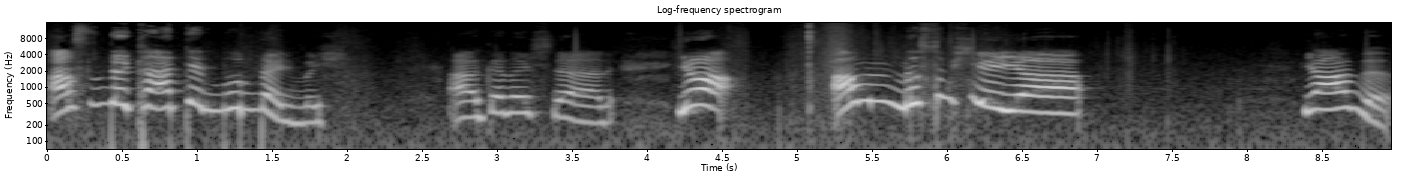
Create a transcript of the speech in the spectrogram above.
Aslında katil bundaymış. Arkadaşlar. Ya nasıl bir şey ya? Ya abi.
